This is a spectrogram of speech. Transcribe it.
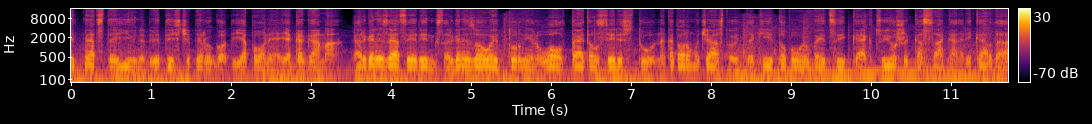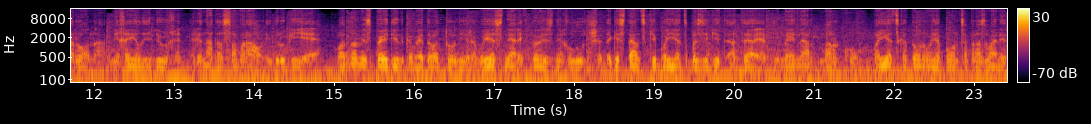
15 июня 2001 год. Япония. Якогама. Организация Rings организовывает турнир World Title Series 2, на котором участвуют такие топовые бойцы, как Цуёши Касака, Рикардо Арона, Михаил Илюхин, Рената Сабрал и другие. В одном из поединков этого турнира выясняли, кто из них лучше. Дагестанский боец Базигит Атаев и Мейнард Маркум, боец которого японцы прозвали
